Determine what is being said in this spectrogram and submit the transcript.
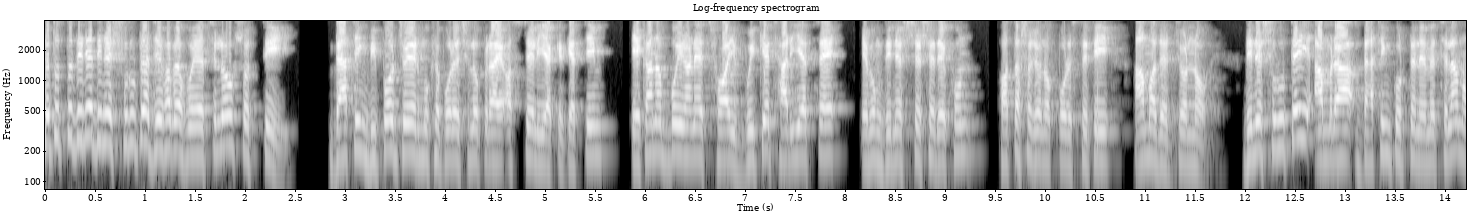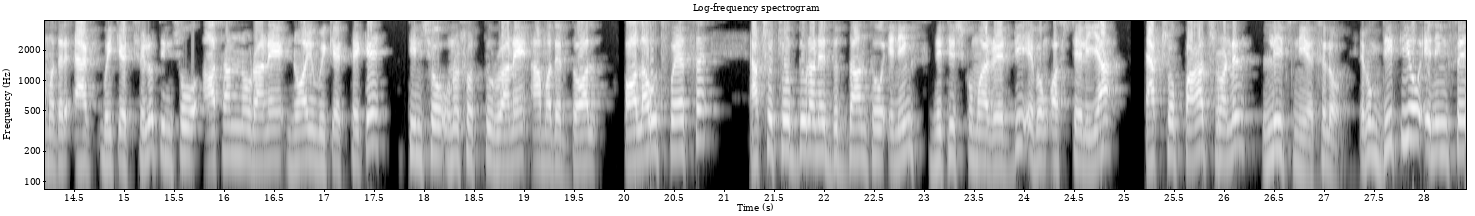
চতুর্থ দিনে দিনের শুরুটা যেভাবে হয়েছিল সত্যি ব্যাটিং বিপর্যয়ের মুখে পড়েছিল প্রায় অস্ট্রেলিয়া ক্রিকেট টিম একানব্বই রানে ছয় উইকেট হারিয়েছে এবং দিনের শেষে দেখুন হতাশাজনক পরিস্থিতি আমাদের জন্য। দিনের শুরুতেই আমরা ব্যাটিং করতে নেমেছিলাম। আমাদের এক উইকেট ছিল, তিনশো আটান্ন রানে নয় উইকেট থেকে তিনশো উনসত্তর রানে আমাদের দল অল আউট হয়েছে। একশো চোদ্দ রানের দুর্দান্ত ইনিংস নীতিশ কুমার রেড্ডি এবং অস্ট্রেলিয়া একশো পাঁচ রানের লিড নিয়েছিল। এবং দ্বিতীয় ইনিংসে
